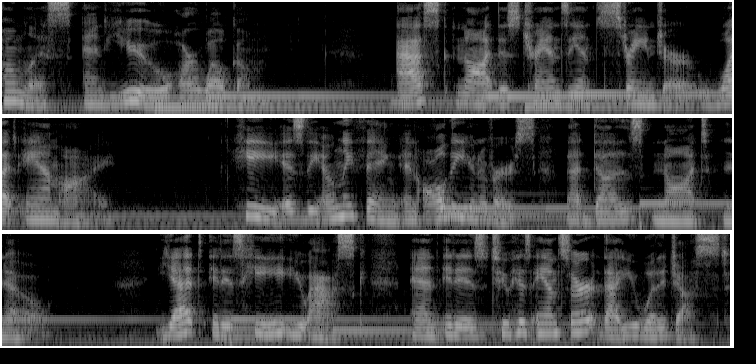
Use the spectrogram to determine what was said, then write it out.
homeless, and you are welcome. Ask not this transient stranger, What am I? He is the only thing in all the universe that does not know. Yet it is he you ask and it is to his answer that you would adjust.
